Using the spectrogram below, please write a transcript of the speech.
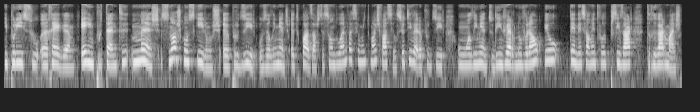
e por isso a rega é importante, mas se nós conseguirmos uh, produzir os alimentos adequados à estação do ano, vai ser muito mais fácil. Se eu tiver a produzir um alimento de inverno no verão, eu tendencialmente vou precisar de regar mais.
